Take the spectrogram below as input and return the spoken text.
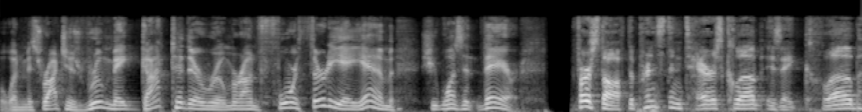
but when Misrach's roommate got to their room around 4:30 a.m., she wasn't there. First off, the Princeton Terrace Club is a club.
